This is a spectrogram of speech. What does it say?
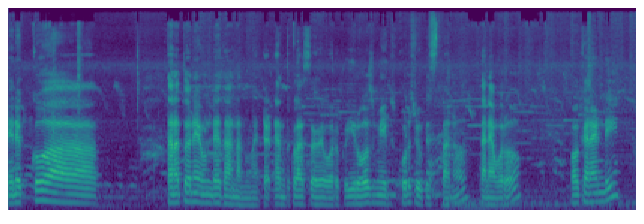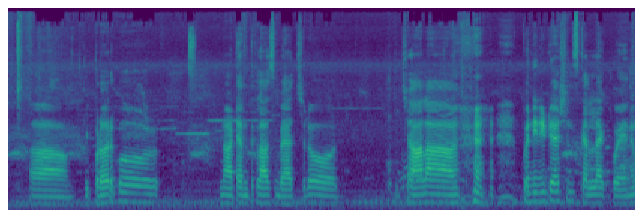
నేను ఎక్కువ తనతోనే ఉండేదాన్ని అనమాట టెన్త్ క్లాస్ చదివే వరకు. ఈరోజు మీకు కూడా చూపిస్తాను తనెవరో. ఎవరు ఓకేనండి? ఇప్పటివరకు నా టెన్త్ క్లాస్ బ్యాచ్లో చాలా కొన్ని ఇన్విటేషన్స్కి వెళ్ళలేకపోయాను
